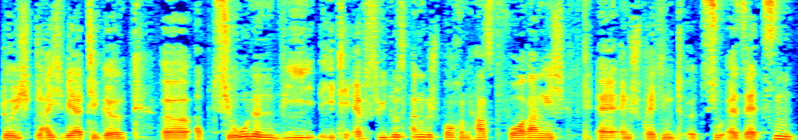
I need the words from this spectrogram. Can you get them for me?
durch gleichwertige äh, Optionen wie ETFs, wie du es angesprochen hast, vorrangig äh, entsprechend äh, zu ersetzen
